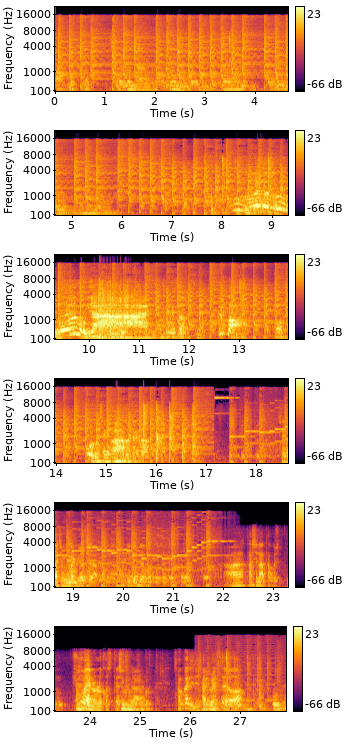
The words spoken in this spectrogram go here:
아, 뭐였지? 어이구, 어이구, 어이구, 이야, 성공했어. 끝봐. 오, 도착했다. 아, 도착했다. 제가 정말 미웠어요, 아까 전에. 이벤트 보셔서. 아, 다시는 안 타고 싶은 죽음의 롤러코스터였습니다. 죽음의 롤러. 선까지 이제 착륙을 했어요. 오, 뭐야.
